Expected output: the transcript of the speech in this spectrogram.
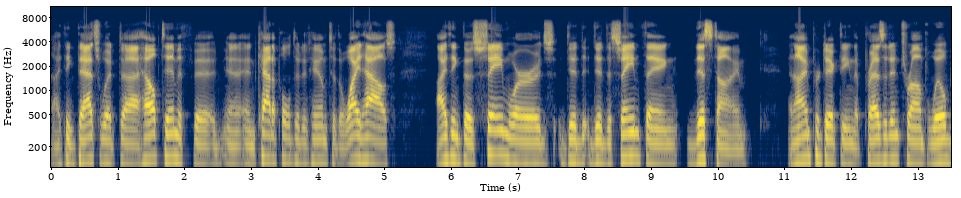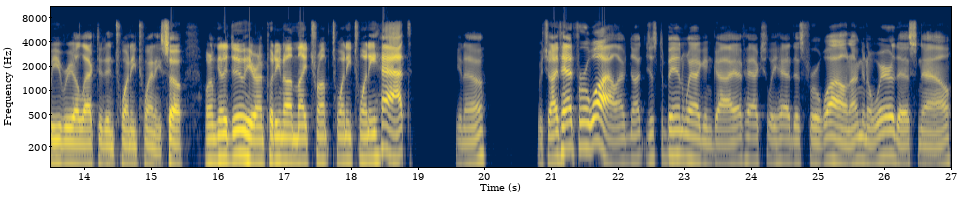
I think that's what uh, helped him if, uh, and catapulted him to the White House. I think those same words did did the same thing this time and I'm predicting that President Trump will be reelected in 2020. So, what I'm going to do here, I'm putting on my Trump 2020 hat, you know, which I've had for a while. I'm not just a bandwagon guy. I've actually had this for a while, and I'm going to wear this now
